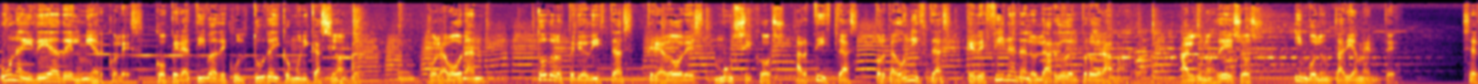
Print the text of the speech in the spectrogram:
Una idea del miércoles, Cooperativa de Cultura y Comunicación. Colaboran todos los periodistas, creadores, músicos, artistas, protagonistas que definan a lo largo del programa. Algunos de ellos involuntariamente. Se.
